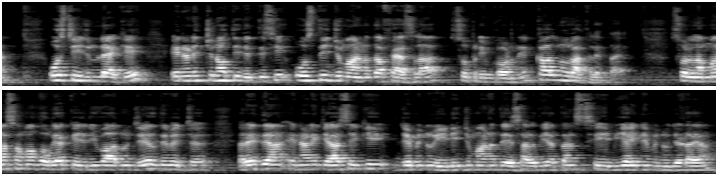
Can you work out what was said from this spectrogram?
ਆ। ਉਸ ਚੀਜ਼ ਨੂੰ ਲੈ ਕੇ ਇਹਨਾਂ ਨੇ ਚੁਣੌਤੀ ਦਿੱਤੀ ਸੀ। ਉਸ ਦੀ ਜ਼ਮਾਨਤ ਦਾ ਫੈਸਲਾ ਸੁਪਰੀਮ ਕੋਰਟ ਨੇ ਕੱਲ ਨੂੰ ਰੱਖ ਲਿੱਤਾ ਹੈ। ਸੋ ਲੰਮਾ ਸਮਾਂ ਹੋ ਗਿਆ ਕੇਜਰੀਵਾਲ ਨੂੰ ਜੇਲ੍ਹ ਦੇ ਵਿੱਚ। ਰਹਿੰਦਿਆਂ ਇਹਨਾਂ ਨੇ ਕਿਹਾ ਸੀ ਕਿ ਜੇ ਮੈਨੂੰ ਈਡੀ ਜ਼ਮਾਨਤ ਦੇ ਸਕਦੀ ਹੈ ਤਾਂ ਸੀਬੀਆਈ ਨੇ ਮੈਨੂੰ ਜਿਹੜਾ ਆ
